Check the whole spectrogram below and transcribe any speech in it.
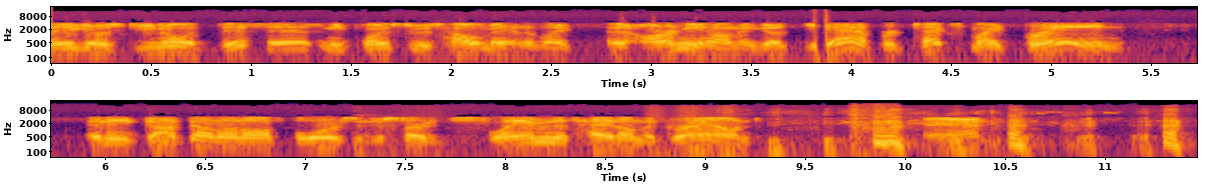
then he goes, "Do you know what this is?" And he points to his helmet, and I'm like, "An army helmet." He goes, "Yeah, it protects my brain." And then he got down on all fours and just started slamming his head on the ground. and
